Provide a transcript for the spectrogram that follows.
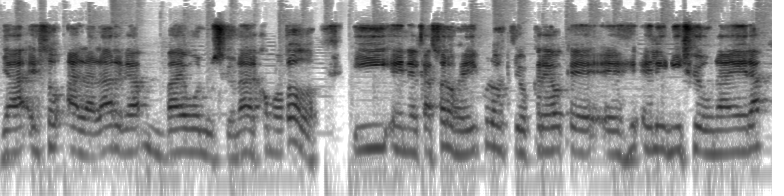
ya eso a la larga va a evolucionar como todo. Y en el caso de los vehículos, yo creo que es el inicio de una era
